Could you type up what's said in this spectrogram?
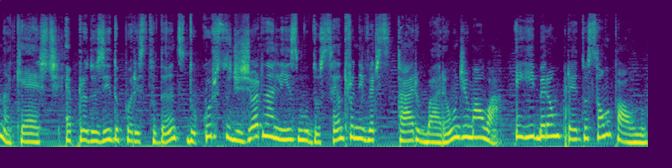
CoronaCast é produzido por estudantes do curso de jornalismo do Centro Universitário Barão de Mauá, em Ribeirão Preto, São Paulo,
